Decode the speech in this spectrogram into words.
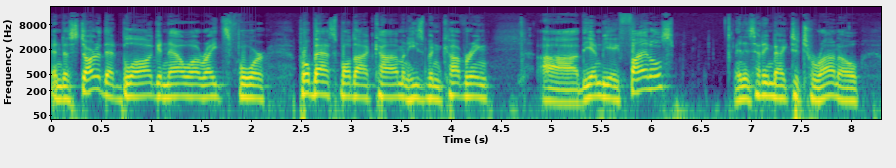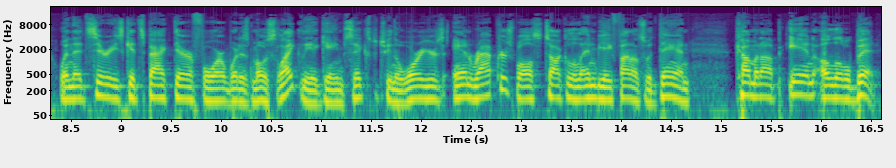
and started that blog and now uh, writes for ProBasketball.com. And he's been covering uh, the NBA Finals and is heading back to Toronto when that series gets back there for what is most likely a game six between the Warriors and Raptors. We'll also talk a little NBA Finals with Dan coming up in a little bit.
